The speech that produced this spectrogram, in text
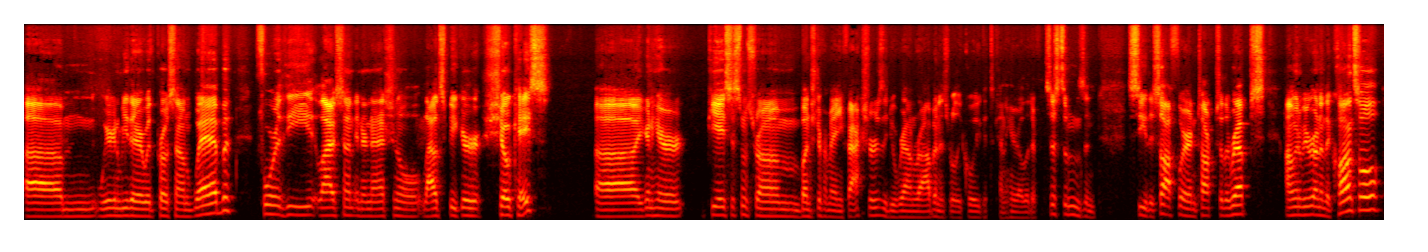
Um, we're going to be there with Pro Sound Web for the Live Sound International Loudspeaker Showcase. Uh, you're going to hear PA systems from a bunch of different manufacturers. They do round robin. It's really cool. You get to kind of hear all the different systems and see the software and talk to the reps. I'm going to be running the console.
